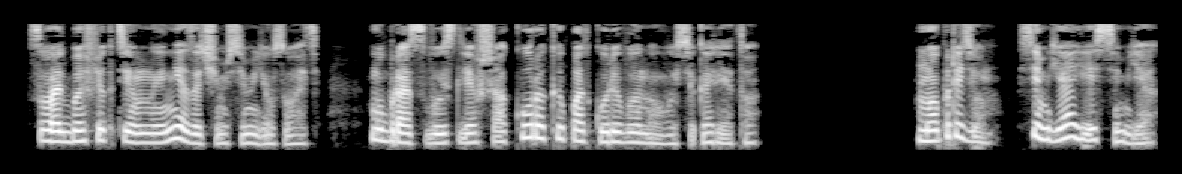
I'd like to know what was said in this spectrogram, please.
Свадьба эффективная, незачем семью звать. Выбрасываю слевший окурок и подкуриваю новую сигарету. Мы придем. Семья есть семья.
